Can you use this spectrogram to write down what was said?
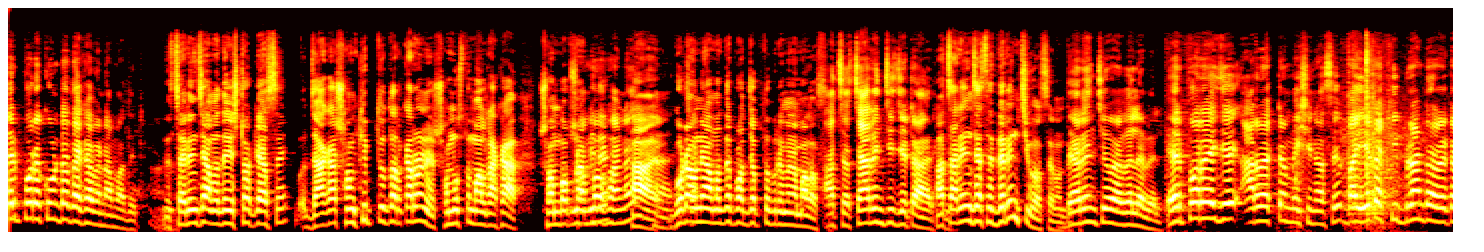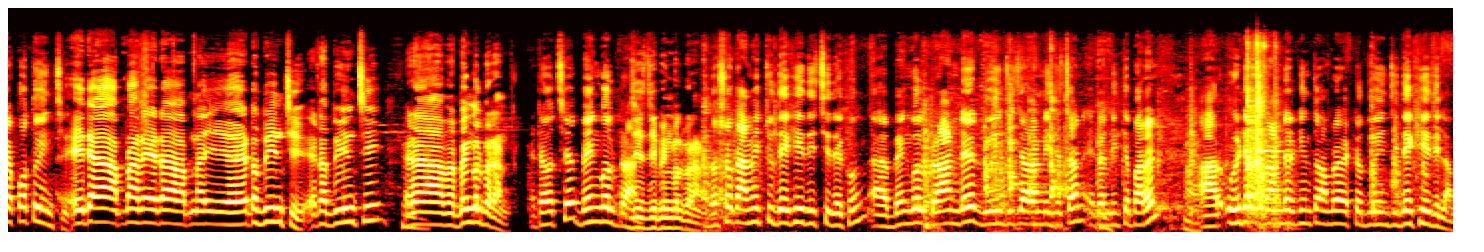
এরপরে কোনটা দেখাবেন আমাদের? চার ইঞ্চি আমাদের স্টকে আছে। জায়গা সংক্ষিপ্ততার কারণে সমস্ত মাল রাখা সম্ভব না। হয়? হ্যাঁ হ্যাঁ। গোডাউনে আমাদের পর্যাপ্ত পরিমাণে মাল আছে। আচ্ছা চার ইঞ্চি যেটা আর চার ইঞ্চি আছে দেড় ইঞ্চিও আছে আমাদের। দেড় ইঞ্চিও অ্যাভেলেবেল এরপরে এই যে আরও একটা মেশিন আছে। ভাই এটা কি ব্র্যান্ড আর এটা কত ইঞ্চি? এটা আপনার এটা আপনার এটা দুই ইঞ্চি এটা দুই ইঞ্চি এটা বেঙ্গল ব্র্যান্ড এটা হচ্ছে Bengal brand G G Bengal brand দর্শক আমি একটু দেখিয়ে দিচ্ছি দেখুন বেঙ্গল ব্র্যান্ডের দুই ইঞ্চি যারা নিতে চান এটা নিতে পারেন। আর উইডার ব্র্যান্ডের কিন্তু আমরা একটা দুই ইঞ্চি দেখিয়ে দিলাম।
